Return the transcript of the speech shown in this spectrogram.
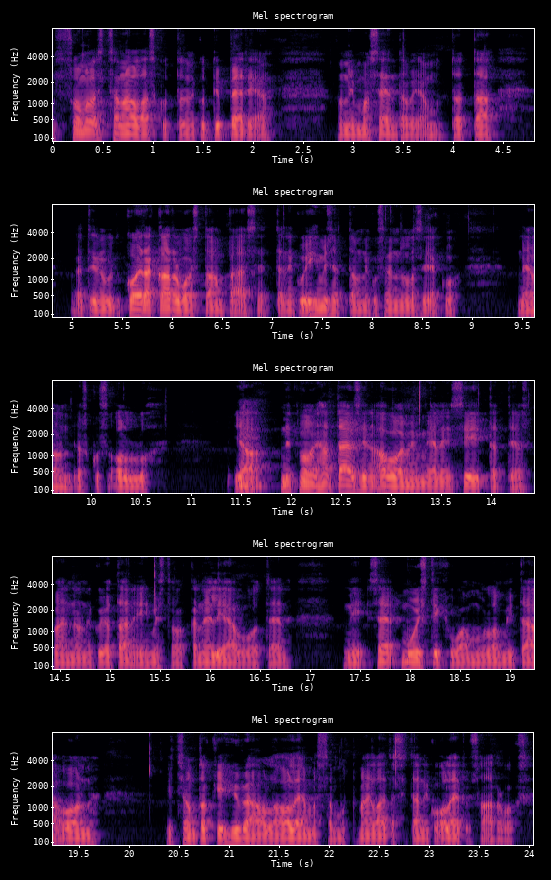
suomalaiset sanalaskut on niin kuin typeriä, on niin masentavia, mutta tota, että niin koira karvoistaan pääsee, että niin kuin ihmiset on niin kuin sellaisia kuin ne on joskus ollut. Ja mm. nyt mä oon ihan täysin avoimin mielin siitä, että jos mä en ole niin kuin jotain ihmistä vaikka neljään vuoteen, niin se muistikuva mulla mitä on, niin se on toki hyvä olla olemassa, mutta mä en laita sitä niin kuin oletusarvoksi.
